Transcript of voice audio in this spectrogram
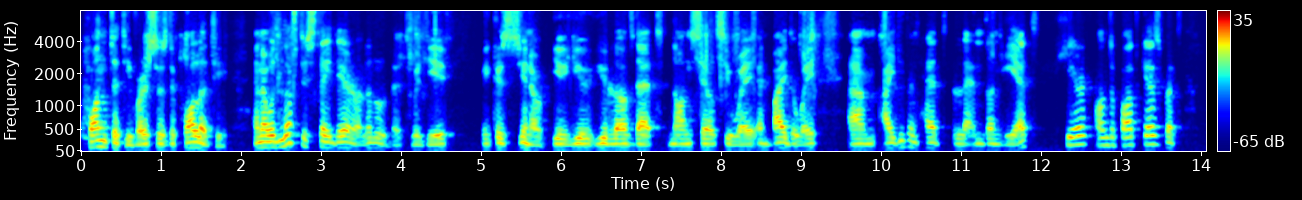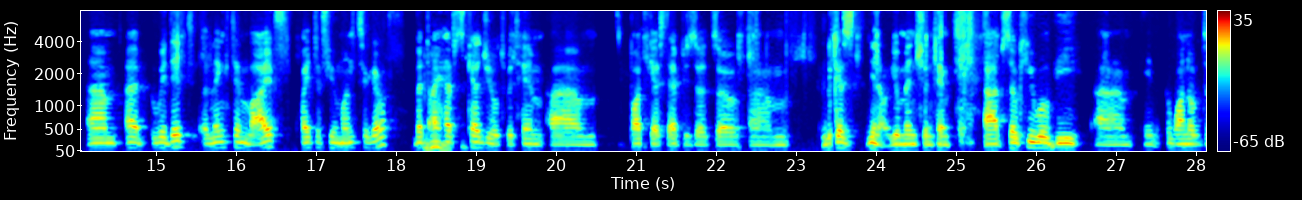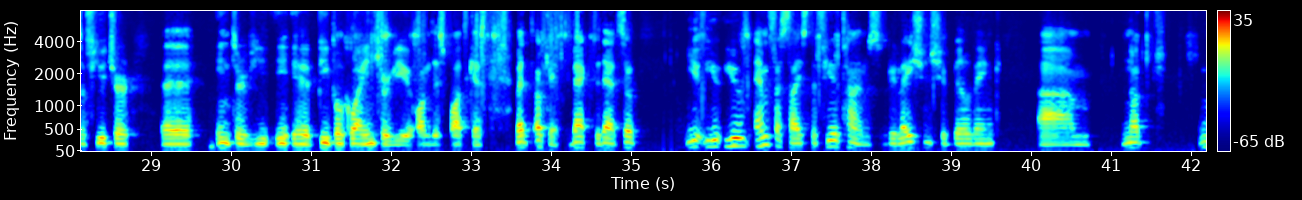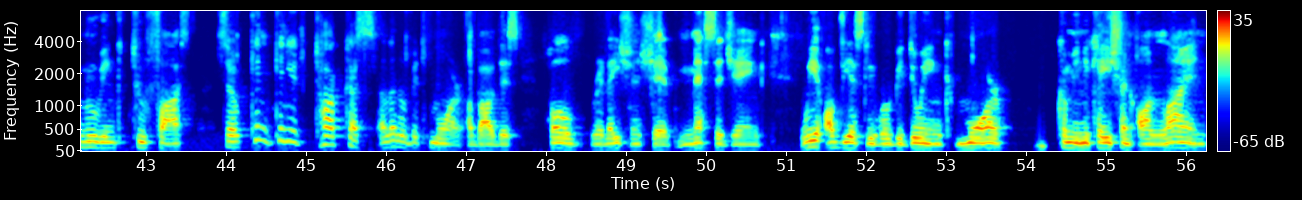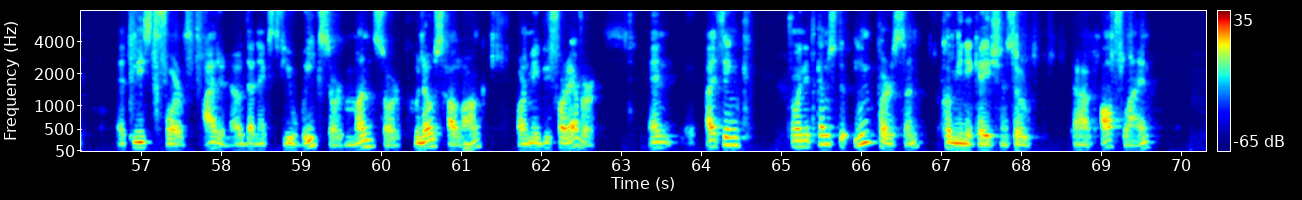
quantity versus the quality. And I would love to stay there a little bit with you because you know you you you love that non-salesy way and by the way um, i didn't had landon yet here on the podcast but um, uh, we did a linkedin live quite a few months ago but mm-hmm. i have scheduled with him um, podcast episode so um, because you know you mentioned him uh, so he will be um, in one of the future uh, interview uh, people who I interview on this podcast. But okay, back to that. So you you you've emphasized a few times relationship building, um, not moving too fast. So can can you talk us a little bit more about this whole relationship messaging? We obviously will be doing more communication online at least for i don't know the next few weeks or months or who knows how long or maybe forever and i think when it comes to in-person communication so uh, offline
